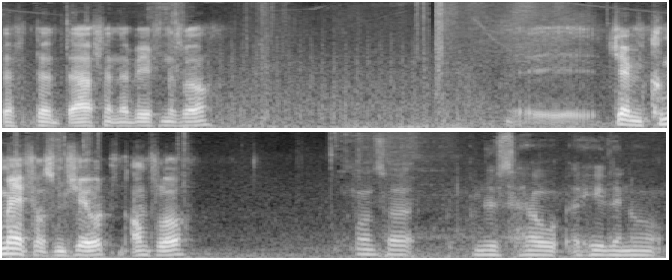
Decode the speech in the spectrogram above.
They're, they're, I think they're beefing as well. Uh, Jim, come here for some shield. On floor. One sec. I'm just hel- healing up.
